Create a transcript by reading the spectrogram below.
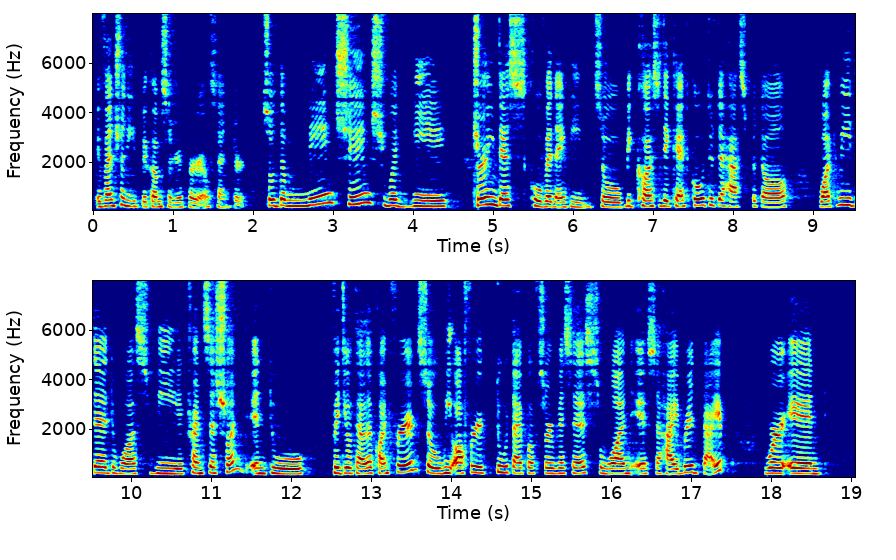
Eventually, it becomes a referral center. So the main change would be during this COVID 19. So because they can't go to the hospital, what we did was we transitioned into video teleconference. So we offer two type of services. One is a hybrid type, wherein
